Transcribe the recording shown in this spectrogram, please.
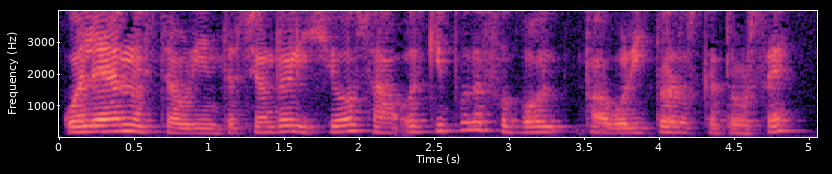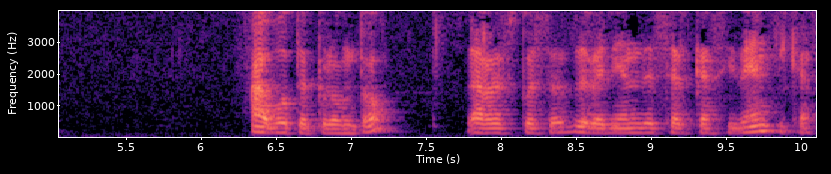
¿Cuál era nuestra orientación religiosa o equipo de fútbol favorito a los 14? A bote pronto, las respuestas deberían de ser casi idénticas,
